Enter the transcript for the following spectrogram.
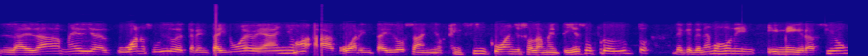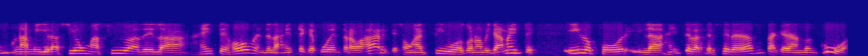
la edad media del cubano ha subido de 39 años a 42 años, en cinco años solamente. Y eso es producto de que tenemos una inmigración, una migración masiva de la gente joven, de la gente que pueden trabajar, que son activos económicamente, y los pobres y la gente de la tercera edad se está quedando en Cuba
